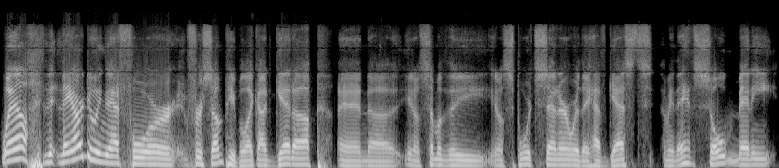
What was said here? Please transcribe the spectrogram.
Well, they are doing that for for some people. Like on Get Up and uh, you know some of the you know Sports Center where they have guests. I mean, they have so many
